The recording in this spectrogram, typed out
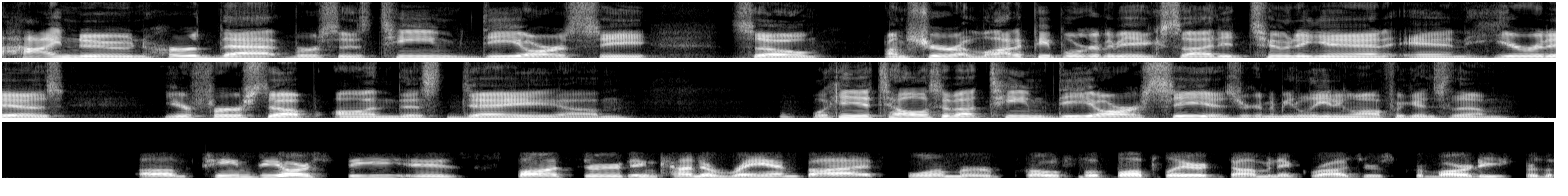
high noon, Herd That versus Team DRC. So I'm sure a lot of people are going to be excited tuning in. And here it is, you're first up on this day. Um, what can you tell us about Team DRC as you're going to be leading off against them? Um, Team DRC is sponsored and kind of ran by former pro football player Dominic Rogers Cromartie for the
